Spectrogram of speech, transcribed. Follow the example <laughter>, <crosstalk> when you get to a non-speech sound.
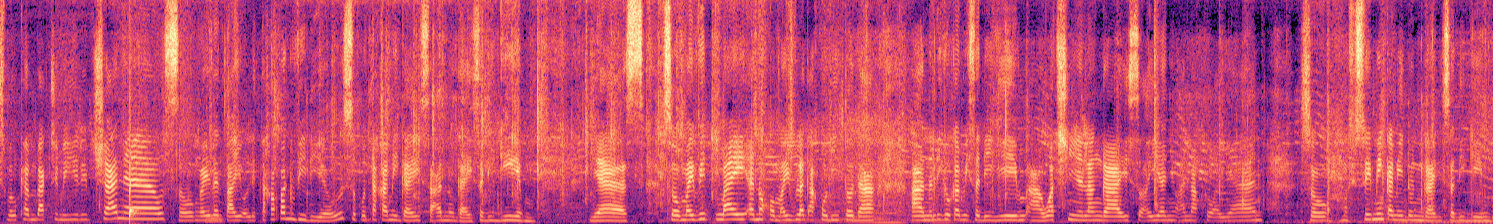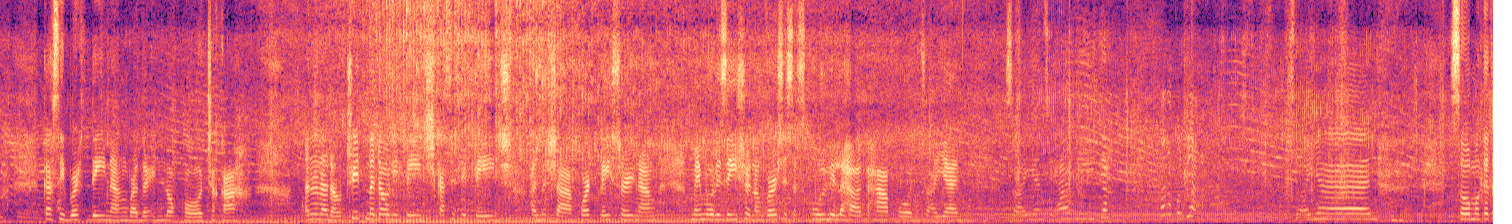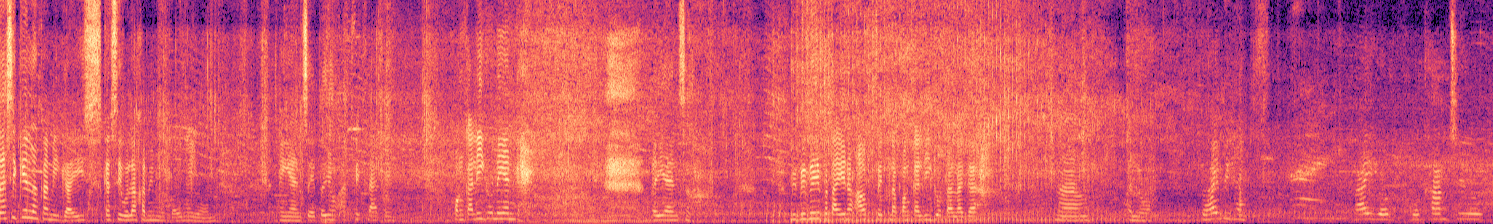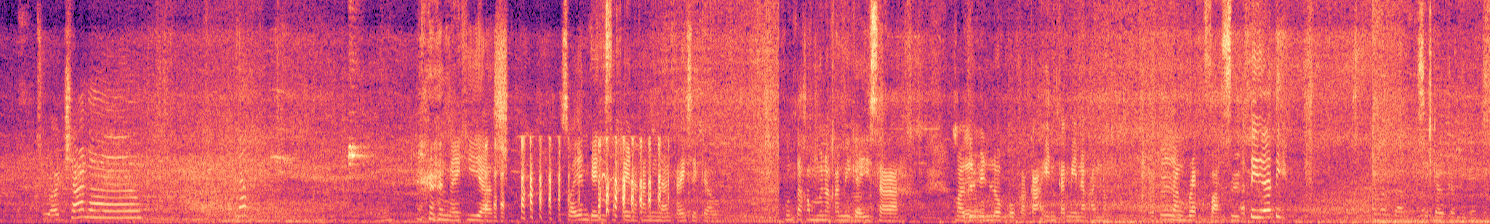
guys! Welcome back to my YouTube channel. So, ngayon lang tayo ulit nakapag-video. So, punta kami guys sa ano guys, sa Gigim. Yes. So, may, may ano ko, may vlog ako dito na ah, naligo kami sa Digim. Ah, watch niyo na lang guys. So, ayan yung anak ko, ayan. So, masiswimming kami dun guys sa Digim. Kasi birthday ng brother-in-law ko, tsaka ano na daw, treat na daw ni Paige kasi si Paige, ano siya, fourth placer ng memorization ng verses sa school nila <laughs> kahapon. So, ayan. So, ayan si Abby. Diya. Ano po, diya. So, ayan. <laughs> So, magta-tricycle lang kami, guys. Kasi wala kami mobile ngayon. Ayan. So, ito yung outfit natin. Pangkaligo na yan, <laughs> guys. Ayan. So, bibili pa tayo ng outfit na pangkaligo talaga. Ng, ano. So, hi, Bihan. Hi, wel- welcome to to our channel. <laughs> Nahihiya siya. <laughs> So, ayan guys, isakay na kami ng tricycle. Punta ka muna kami guys sa mother-in-law ko. Kakain kami ng ano, ng breakfast. Ate, ate. Tricycle kami guys.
